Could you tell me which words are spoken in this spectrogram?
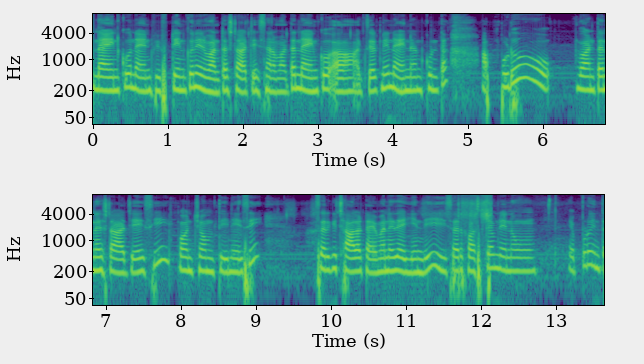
నైన్కు నైన్ ఫిఫ్టీన్కు నేను వంట స్టార్ట్ చేశాను అనమాట నైన్కు ఎగ్జాక్ట్లీ నైన్ అనుకుంటా. అప్పుడు వంటనే స్టార్ట్ చేసి కొంచెం తినేసి సరికి చాలా టైం అనేది అయ్యింది. ఈసారి ఫస్ట్ టైం నేను ఎప్పుడు ఇంత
